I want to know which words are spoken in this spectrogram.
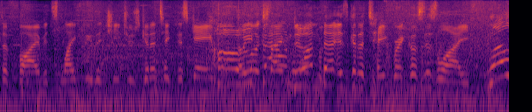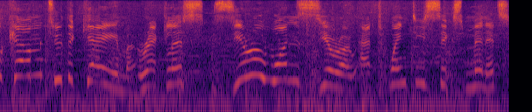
to five, it's likely that G2's gonna take this game. Oh, it he looks like him. Wunder is gonna take Reckless's life. Welcome to the game, Reckless. 0-1-0 at 26 26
